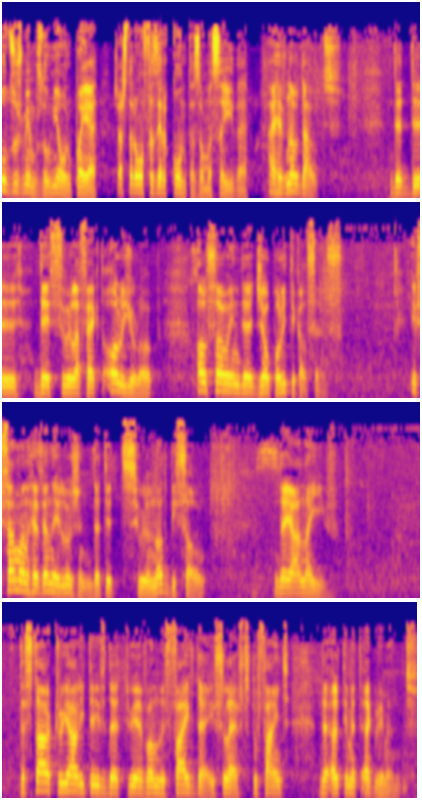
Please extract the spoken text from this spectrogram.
todos os membros da União Europeia já estarão a fazer contas a uma saída. I have no doubt that the, this will affect all Europe, also in the geopolitical sense. If someone has any illusion that it will not be so, they are naive. The stark reality is that we have only five days left to find the ultimate agreement.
